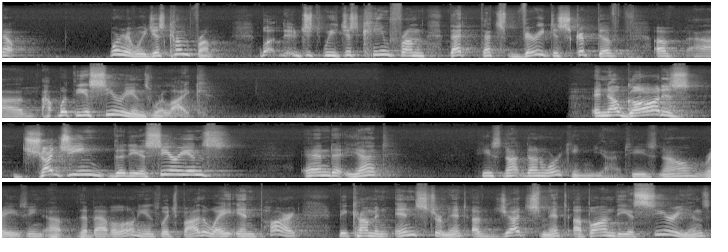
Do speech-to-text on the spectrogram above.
Now, where have we just come from? Well, just, we just came from that, that's very descriptive of uh, what the Assyrians were like. And now God is judging the, the Assyrians, and yet he's not done working yet. He's now raising up the Babylonians, which, by the way, in part become an instrument of judgment upon the Assyrians,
